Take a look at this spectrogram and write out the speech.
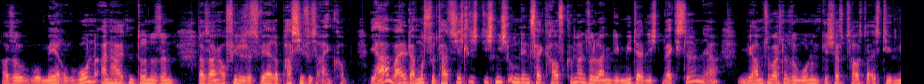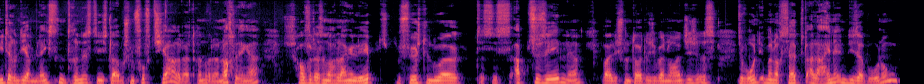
also wo mehrere Wohneinheiten drin sind, da sagen auch viele, das wäre passives Einkommen. Ja, weil da musst du tatsächlich dich nicht um den Verkauf kümmern, solange die Mieter nicht wechseln, ja. Wir haben zum Beispiel so ein Wohnung, Geschäftshaus, da ist die Mieterin, die am längsten drin ist, die ist, glaube ich, schon 50 Jahre da drin oder noch länger. Ich hoffe, dass er noch lange lebt. Ich befürchte nur, das ist abzusehen, ja, weil die schon deutlich über 90 ist. Sie wohnt immer noch selbst alleine in dieser Wohnung.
